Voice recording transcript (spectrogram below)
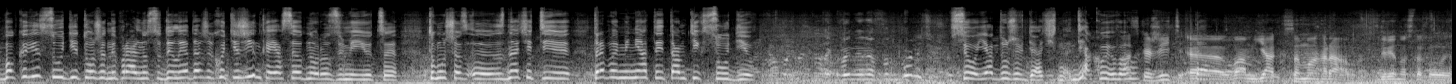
бокові судді теж неправильно судили. Я навіть хоч і жінка, я все одно розумію це. Тому що, е, значить, треба міняти там тих суддів. Так ви не на футболі чи що? Все, я дуже вдячна. Дякую А вам. скажіть е, вам, як сама гра в 90 хвилин?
